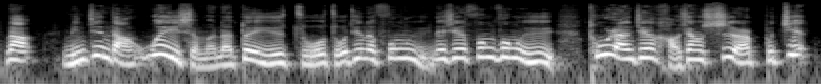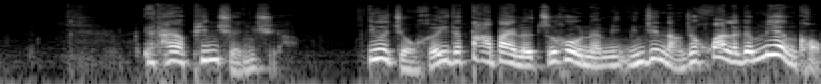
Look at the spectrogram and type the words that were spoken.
那民进党为什么呢？对于昨昨天的风雨，那些风风雨雨，突然间好像视而不见，因为他要拼选举啊。因为九合一的大败了之后呢，民民进党就换了个面孔。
